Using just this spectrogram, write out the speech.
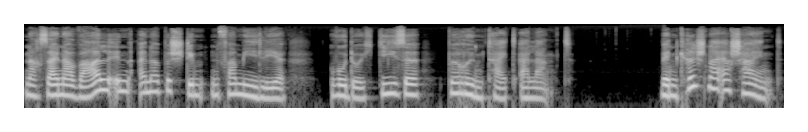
nach seiner Wahl in einer bestimmten Familie, wodurch diese Berühmtheit erlangt. Wenn Krishna erscheint,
